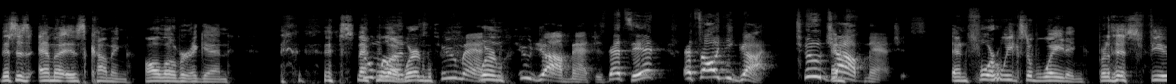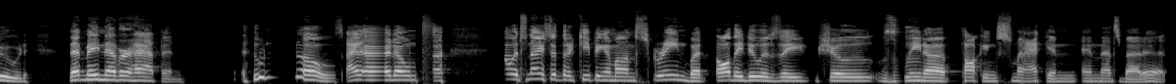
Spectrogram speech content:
This is Emma is coming all over again. it's now two what? We're in, two matches, we're in, two job matches. That's it. That's all you got. Two job and, matches and four weeks of waiting for this feud that may never happen. Who knows? I, I don't. Uh, oh, it's nice that they're keeping him on screen, but all they do is they show Zelina talking smack, and and that's about it.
